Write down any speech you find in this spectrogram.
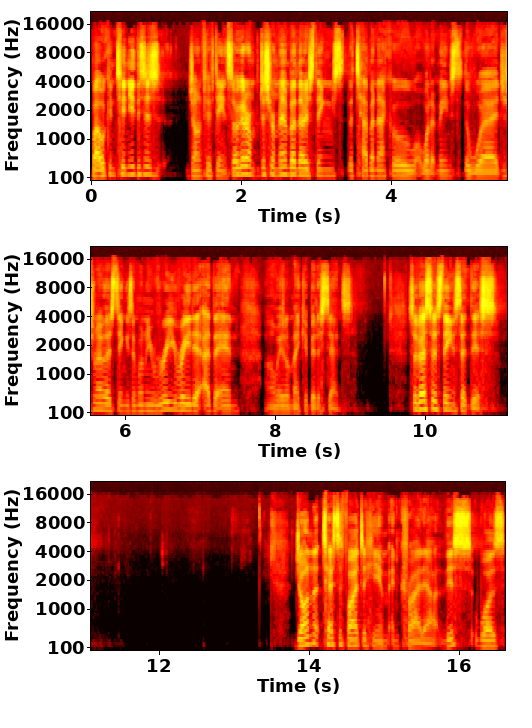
But we'll continue. This is John 15. So we're going to just remember those things the tabernacle, what it means to the word. Just remember those things. And when we reread it at the end, um, it'll make a bit of sense. So verse 15 said this John testified to him and cried out, This was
